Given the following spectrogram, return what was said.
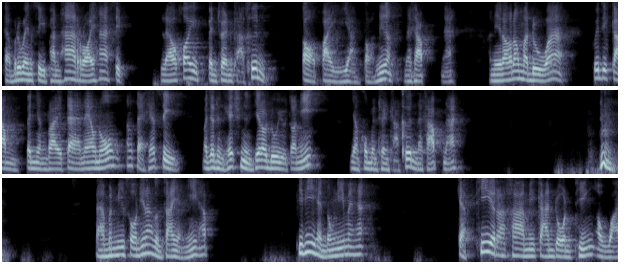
แถวบริเวณ 4,550 แล้วค่อยเป็นเทรนขาขึ้นต่อไปอย่างต่อเนื่องนะครับนะอันนี้เราก็ต้องมาดูว่าพฤติกรรมเป็นอย่างไรแต่แนวโน้มตั้งแต่ H4 มาจนถึง H1 ที่เราดูอยู่ตอนนี้ ยังคงเป็นเทรนขาขึ้นนะครับนะแต่มันมีโซนที่น่าสนใจอย่างนี้ครับ พี่ๆเห็นตรงนี้ไหมฮะแก็บที่ราคามีการโดนทิ้งเอาไว้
